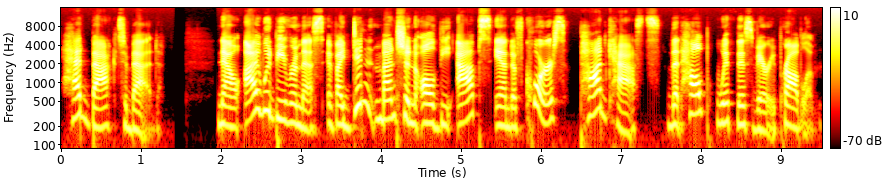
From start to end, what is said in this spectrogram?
head back to bed. Now, I would be remiss if I didn't mention all the apps and, of course, podcasts that help with this very problem.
